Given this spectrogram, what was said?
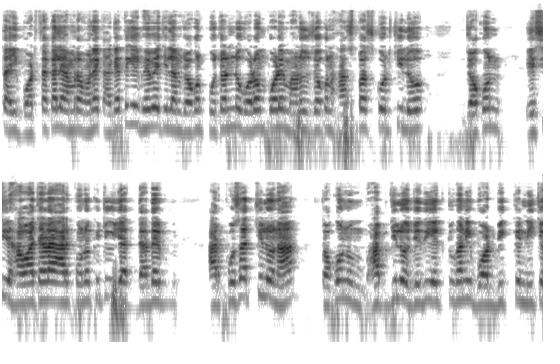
তাই বর্ষাকালে আমরা অনেক আগে থেকেই ভেবেছিলাম, যখন প্রচণ্ড গরম পড়ে, মানুষ যখন হাঁসফাঁস করছিল, যখন এসির হাওয়া ছাড়া আর কোনো কিছুই যাদের আর পোষাচ্ছিল না তখন ভাবছিল যদি একটুখানি বটবৃক্ষের নিচে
